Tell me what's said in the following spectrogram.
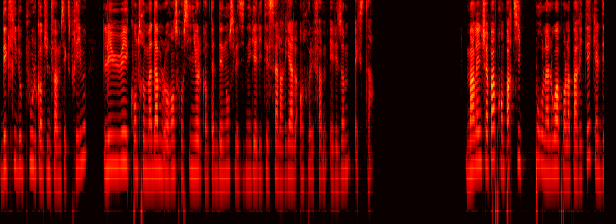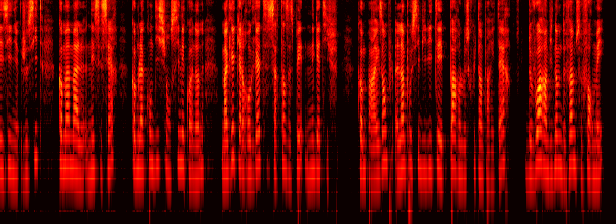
des cris de poule quand une femme s'exprime, les huées contre Madame Laurence Rossignol quand elle dénonce les inégalités salariales entre les femmes et les hommes, etc. Marlène Schiappa prend parti pour la loi pour la parité qu'elle désigne, je cite, comme un mal nécessaire, comme la condition sine qua non, malgré qu'elle regrette certains aspects négatifs, comme par exemple l'impossibilité par le scrutin paritaire de voir un binôme de femmes se former,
